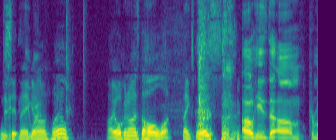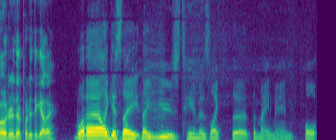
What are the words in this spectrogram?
was Did he- sitting there he going, "Well, I organised the whole lot. Thanks, boys." oh, he's the um promoter that put it together. Well, I guess they they used him as like the the main man, or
